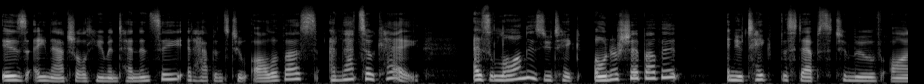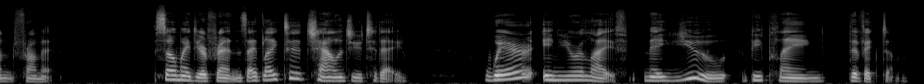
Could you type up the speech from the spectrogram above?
is a natural human tendency. It happens to all of us, and that's okay, as long as you take ownership of it and you take the steps to move on from it. So, my dear friends, I'd like to challenge you today. Where in your life may you be playing the victim?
